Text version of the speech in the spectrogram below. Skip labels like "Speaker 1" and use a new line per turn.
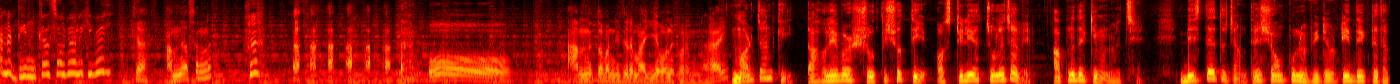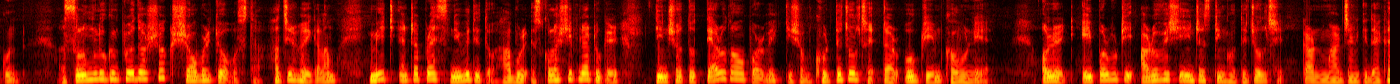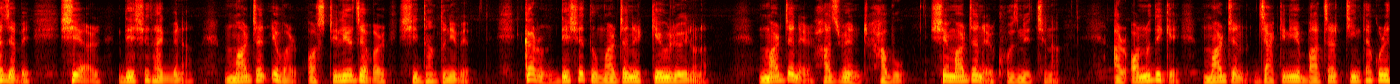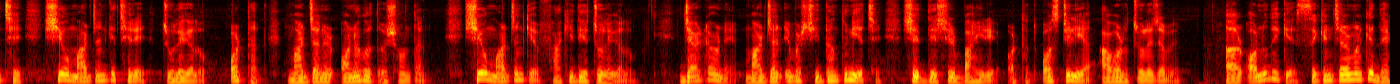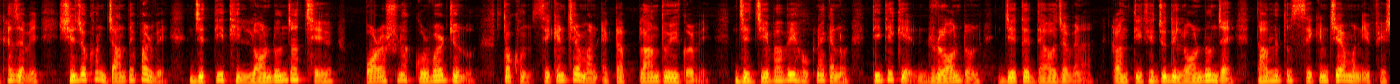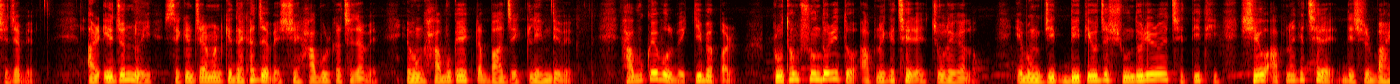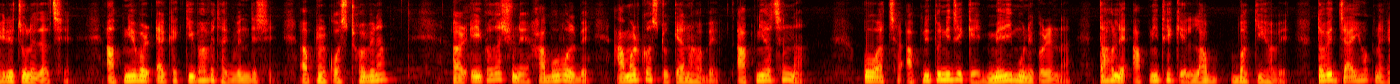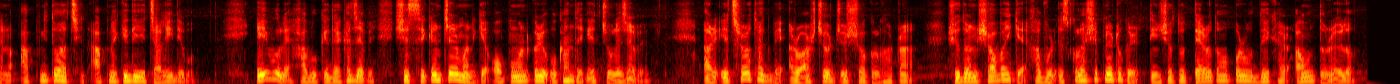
জানে দিনকাল চলবে নাকি বেল
কে আপনি আছেন না? ও আপনি তো নিজের মাইয়ে মনে করেন নাই
মার্জান কি? তাহলে এবার সত্যি সত্যি অস্ট্রেলিয়া চলে যাবে? আপনাদের কি মনে হচ্ছে? বিস্তারিত জানতে সম্পূর্ণ ভিডিওটি দেখতে থাকুন। আসসালামু আলাইকুম প্রিয় দর্শক সবার কি অবস্থা? হাজির হয়ে গেলাম মিট এন্টারপ্রাইজ নিবেদিত হাবুর স্কলারশিপ নাটকের তিনশত তেরোতম পর্বে কী সব ঘটতে চলছে তার অগ্রিম খবর নিয়ে। অলরেডি এই পর্বটি আরও বেশি ইন্টারেস্টিং হতে চলছে, কারণ মার্জানকে দেখা যাবে সে আর দেশে থাকবে না। মার্জান এবার অস্ট্রেলিয়া যাবার সিদ্ধান্ত নেবে। কারণ দেশে তো মার্জানের কেউই রইল না। মার্জানের হাজব্যান্ড হাবু, সে মার্জানের খোঁজ নিচ্ছে না। আর অন্যদিকে, মার্জান যাকে নিয়ে বাঁচার চিন্তা করেছে, সেও মার্জানকে ছেড়ে চলে গেল। অর্থাৎ মার্জানের অনাগত সন্তান। সেও মার্জানকে ফাঁকি দিয়ে চলে গেল। যার কারণে মার্জান এবার সিদ্ধান্ত নিয়েছে, সে দেশের বাইরে অর্থাৎ অস্ট্রেলিয়া আবারও চলে যাবে। আর অন্যদিকে সেকেন্ড চেয়ারম্যানকে দেখা যাবে, সে যখন জানতে পারবে যে তিথি লন্ডন যাচ্ছে পড়াশোনা করবার জন্য, তখন সেকেন্ড চেয়ারম্যান একটা প্ল্যান তৈরি করবে যে যেভাবেই হোক না কেন তিথিকে লন্ডন যেতে দেওয়া যাবে না। কারণ তিথি যদি লন্ডন যায়, তাহলে তো সেকেন্ড চেয়ারম্যানই ফেসে যাবে। আর এজন্যই সেকেন্ড চেয়ারম্যানকে দেখা যাবে সে হাবুর কাছে যাবে এবং হাবুকে একটা বাজে ক্লেম দেবে। হাবুকে বলবে, কি ব্যাপার? প্রথম সুন্দরী তো আপনাকে ছেড়ে চলে গেল এবং দ্বিতীয় যে সুন্দরী রয়েছে তিথি, সেও আপনাকে ছেড়ে দেশের বাইরে চলে যাচ্ছে। আপনি এবার একা কীভাবে থাকবেন দেশে? আপনার কষ্ট হবে না? আর এই কথা শুনে হাবু বলবে, আমার কষ্ট কেন হবে? আপনি আছেন না? ও আচ্ছা আপনি তো নিজেকে মেয়েই মনে করেন না। তাহলে আপনি থেকে লাভ বা কী হবে? তবে যাই হোক না কেন, আপনি তো আছেন, আপনাকে দিয়ে চালিয়ে দেব। এই বলে হাবুকে দেখা যাবে, সে সেকেন্ড চেয়ারম্যানকে অপমান করে ওখান থেকে চলে যাবে। আর এছাড়াও থাকবে আরও আশ্চর্যের সকল ঘটনা। সুতরাং সবাইকে হাবুর স্কলারশিপ নেটওয়ার্কের তিনশত তেরোতম পর্ব দেখার আমন্ত্রণ রইল।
